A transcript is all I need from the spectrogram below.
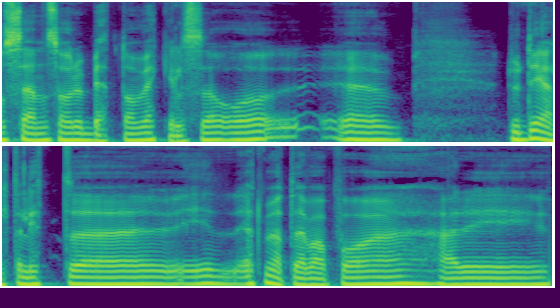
Og sen så har du bedt om vekkelse, og uh, du delte litt i et møte jeg var på her i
